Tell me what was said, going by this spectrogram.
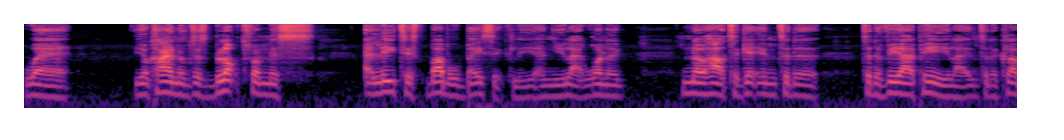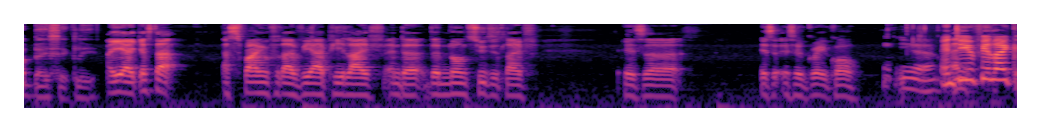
where you're kind of just blocked from this elitist bubble basically and you like wanna know how to get into the to the VIP, like into the club basically. Uh, yeah, I guess that aspiring for that VIP life and the the non-suited life is a is a, is a great goal. Yeah. And do you feel like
